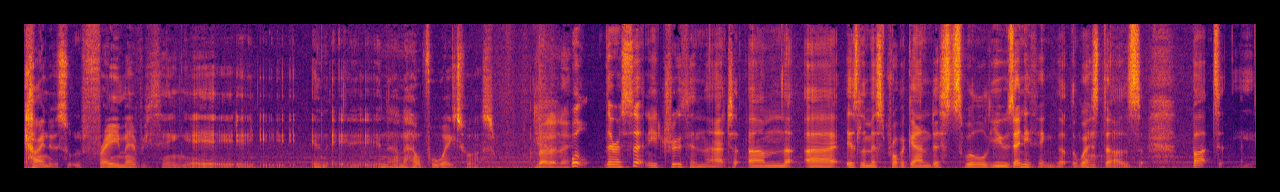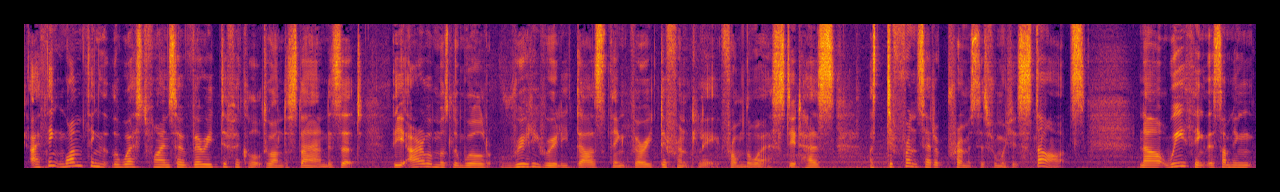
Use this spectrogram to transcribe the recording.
kind of sort of frame everything in, in an unhelpful way to us. Melanie. Well, there is certainly truth in that. Um, uh, Islamist propagandists will use anything that the West does. But I think one thing that the West finds so very difficult to understand is that the Arab and Muslim world really, really does think very differently from the West. It has a different set of premises from which it starts. Now, we think there's something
